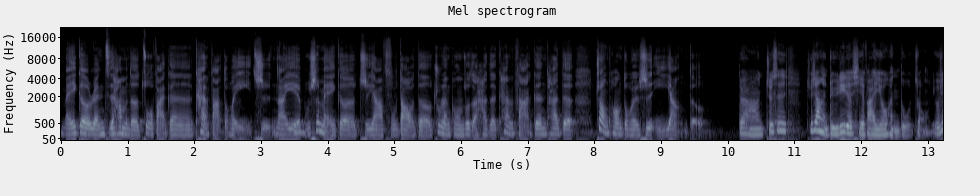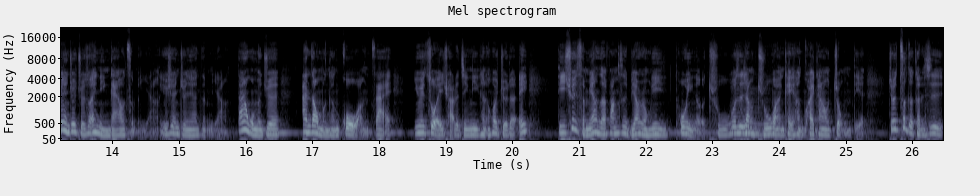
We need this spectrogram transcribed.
每一个人资他们的做法跟看法都会一致，那也不是每一个职涯辅导的助人工作者他的看法跟他的状况都会是一样的。对啊，就是就像履历的写法也有很多种，有些人就觉得说，哎，你应该要怎么样？有些人觉得你要怎么样？当然，我们觉得按照我们可能过往在因为做 HR 的经历，可能会觉得，哎，的确什么样子的方式比较容易脱颖而出，或是让主管可以很快看到重点，嗯、就是这个可能是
